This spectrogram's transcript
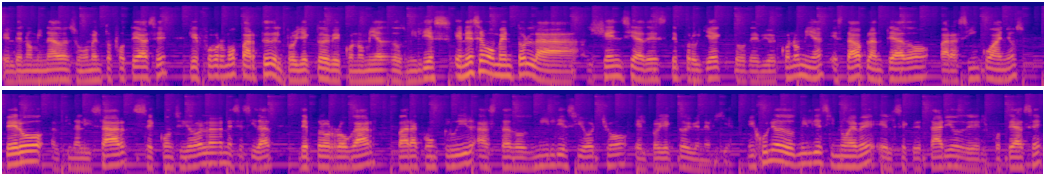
el denominado en su momento FOTEACE, que formó parte del proyecto de Bioeconomía 2010. En ese momento la vigencia de este proyecto de bioeconomía estaba planteado para cinco años, pero al finalizar se consideró la necesidad de prorrogar para concluir hasta 2018 el proyecto de bioenergía. En junio de 2019, el secretario del FOTEACE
